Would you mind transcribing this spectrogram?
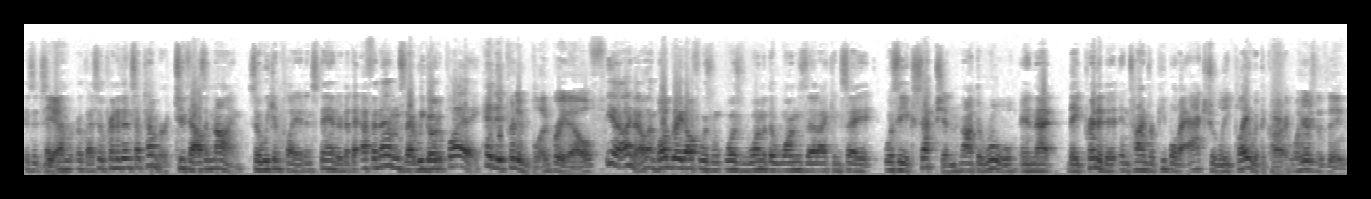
Is it Yeah. September? Okay, so print it in September 2009, so we can play it in standard at the F and M's that we go to play. Hey, they printed Bloodbraid Elf. Yeah, I know. And Bloodbraid Elf was was one of the ones that I can say was the exception, not the rule, in that they printed it in time for people to actually play with the card. Well, here's the thing.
